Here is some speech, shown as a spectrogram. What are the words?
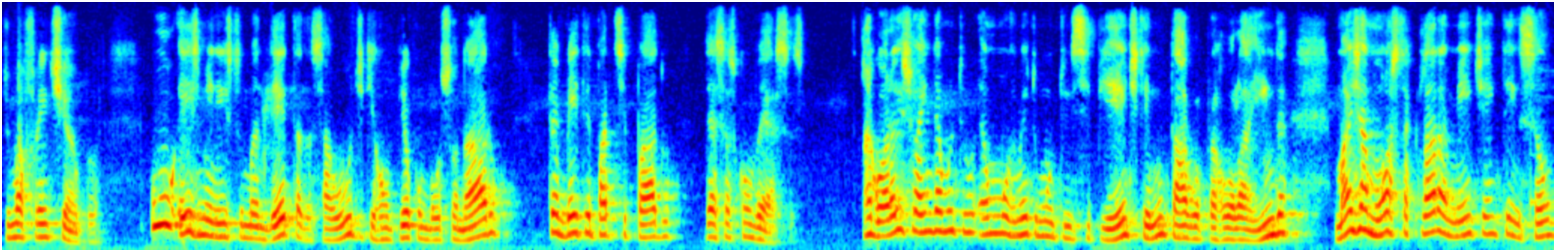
de uma frente ampla. O ex-ministro Mandetta da Saúde, que rompeu com Bolsonaro, também tem participado dessas conversas. Agora, isso ainda é, muito, é um movimento muito incipiente, tem muita água para rolar ainda, mas já mostra claramente a intenção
